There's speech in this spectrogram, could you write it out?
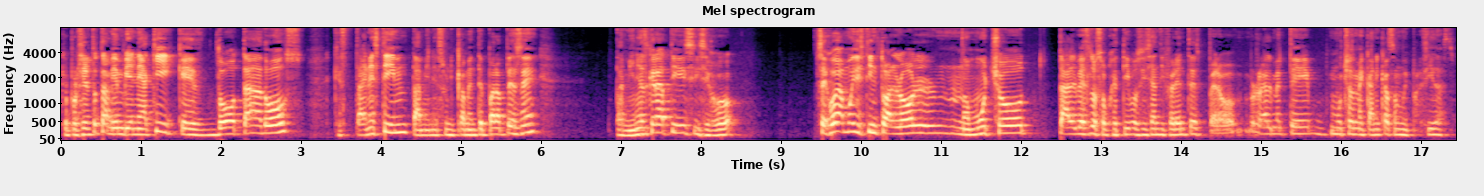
Que por cierto también viene aquí, que es Dota 2 que está en Steam, también es únicamente para PC, también es gratis y se juega, se juega muy distinto a LOL, no mucho, tal vez los objetivos sí sean diferentes, pero realmente muchas mecánicas son muy parecidas.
